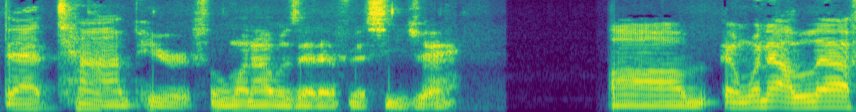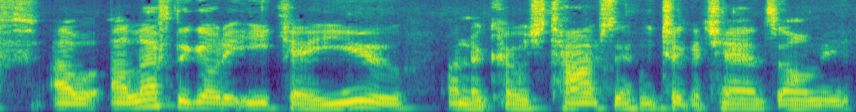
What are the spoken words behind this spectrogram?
that time period from when I was at FSCJ. Um, and when I left, I, I, left to go to EKU under Coach Thompson, who took a chance on me.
